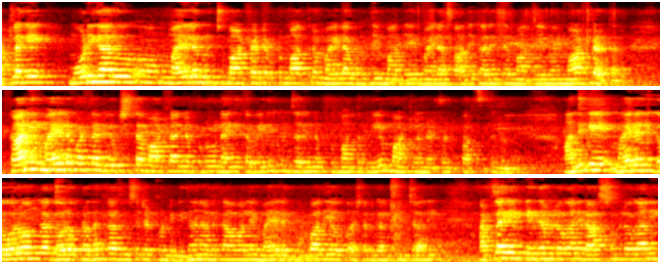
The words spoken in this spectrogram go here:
అట్లాగే మోడీ గారు మహిళల గురించి మాట్లాడేటప్పుడు మాత్రం మహిళా వృద్ధి మాదే మహిళా సాధికారిత మాదే అని మాట్లాడతారు. కానీ మహిళల పట్ల వివక్షత మాట్లాడినప్పుడు లైంగిక వేధింపులు జరిగినప్పుడు మాత్రం ఏం మాట్లాడినటువంటి పరిస్థితులు ఉన్నాయి? అందుకే మహిళల్ని గౌరవంగా గౌరవప్రదంగా చూసేటటువంటి విధానాలు కావాలి మహిళలకు ఉపాధి అవకాశాలు కల్పించాలి. అట్లాగే కేంద్రంలో కానీ రాష్ట్రంలో కానీ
